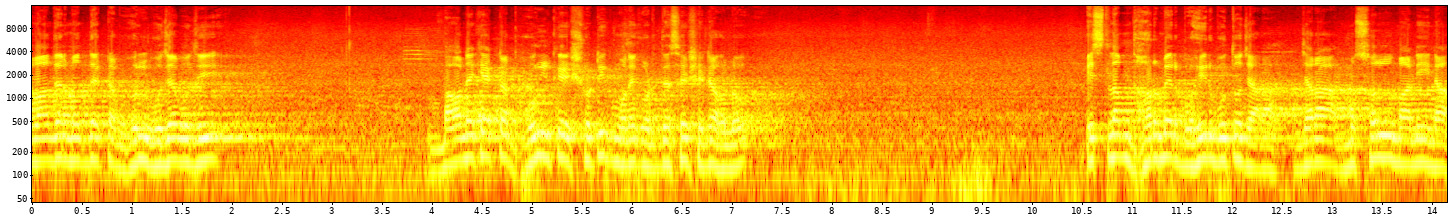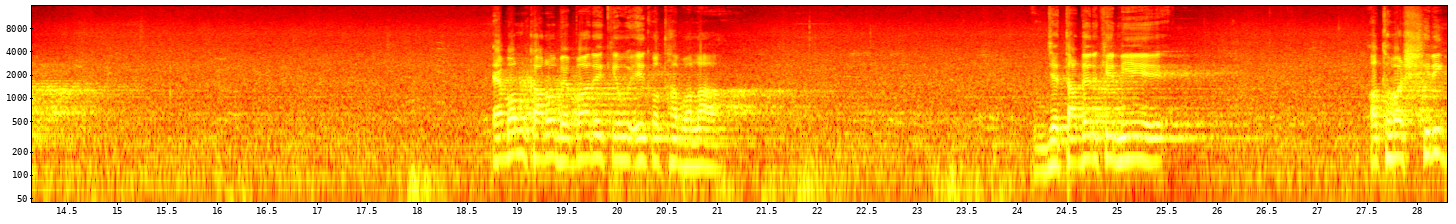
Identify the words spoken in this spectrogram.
আমাদের মধ্যে একটা ভুল বোঝাবুঝি বা অনেকে একটা ভুলকে সঠিক মনে করতেছে, সেটা হলো ইসলাম ধর্মের বহির্ভূত যারা যারা মুসলমানই না। এমন কারও ব্যাপারে কেউ এই কথা বলা যে তাদেরকে নিয়ে অথবা শিরিক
